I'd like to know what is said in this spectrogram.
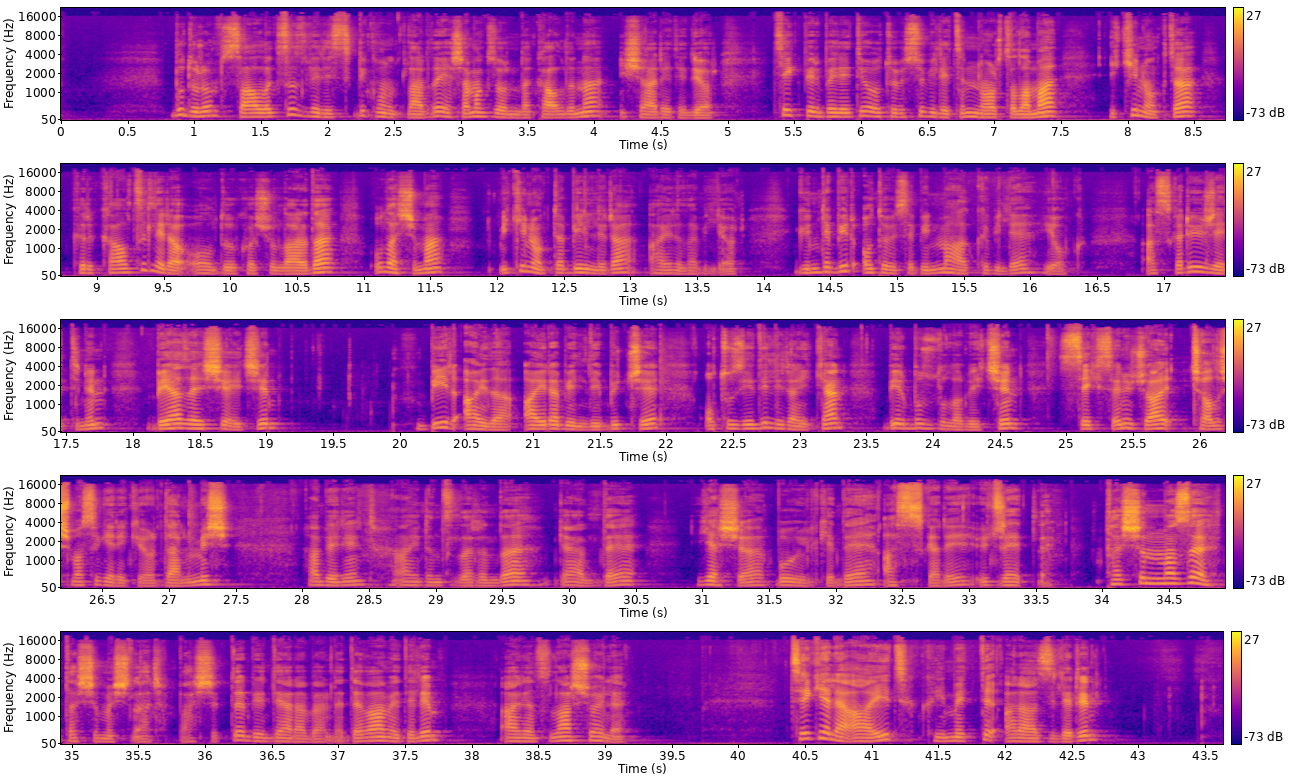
Bu durum sağlıksız ve riskli konutlarda yaşamak zorunda kaldığına işaret ediyor. Tek bir belediye otobüsü biletinin ortalama 2.46 lira olduğu koşullarda ulaşıma 2.1 lira ayrılabiliyor. Günde bir otobüse binme hakkı bile yok. Asgari ücretlinin beyaz eşya için bir ayda ayırabildiği bütçe 37 lira iken bir buzdolabı için 83 ay çalışması gerekiyor denmiş. Haberin ayrıntılarında gel de yaşa bu ülkede asgari ücretle. Taşınmazı taşımışlar. Başlıkta bir diğer haberle devam edelim. Ayrıntılar şöyle. Tekel'e ait kıymetli arazilerin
